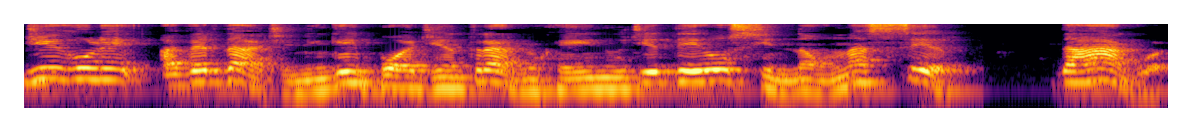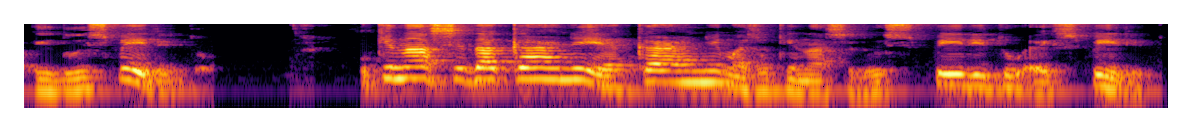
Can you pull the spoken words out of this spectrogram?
Digo-lhe a verdade: ninguém pode entrar no reino de Deus se não nascer da água e do espírito. O que nasce da carne é carne, mas o que nasce do espírito é espírito.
